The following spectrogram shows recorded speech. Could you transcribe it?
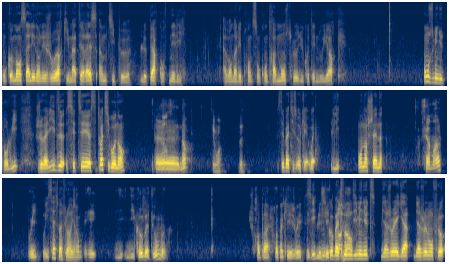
on commence à aller dans les joueurs qui m'intéressent un petit peu. Le père Courtnelli, avant d'aller prendre son contrat monstrueux du côté de New York. 11 minutes pour lui. Je valide. C'était c'est toi Thibaut, non? Euh, non. C'est moi. C'est Baptiste. Ok, ouais. Lee. On enchaîne. C'est à moi? Oui, c'est à toi Florian. Nico Batum. Je crois pas. Je crois pas qu'il ait joué. Il Si, était blessé. Nico Oh Batum, non. 10 minutes. Bien joué les gars. Bien joué mon Flo.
